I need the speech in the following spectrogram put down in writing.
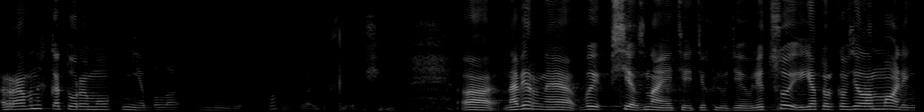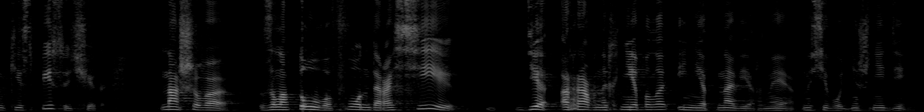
равных которому не было в мире. Можно слайдик следующий? А, наверное, вы все знаете этих людей в лицо, и я только взяла маленький списочек нашего золотого фонда России, где равных не было и нет, наверное, на сегодняшний день.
